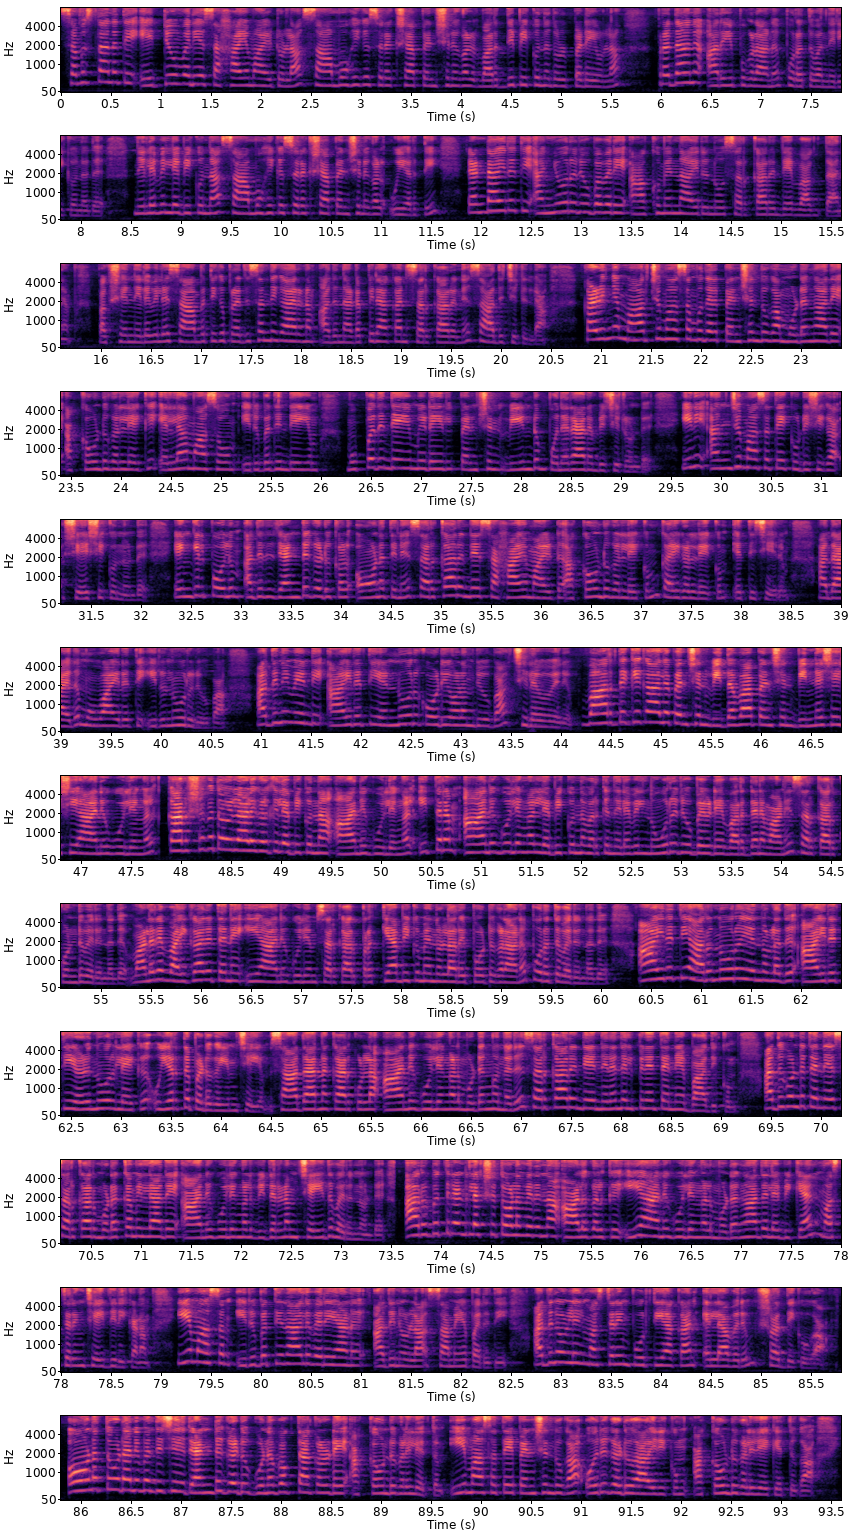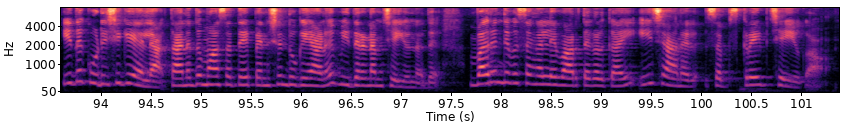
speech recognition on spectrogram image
സംസ്ഥാനത്തെ ഏറ്റവും വലിയ സഹായമായിട്ടുള്ള സാമൂഹിക സുരക്ഷാ പെൻഷനുകൾ വർദ്ധിപ്പിക്കുന്നതുൾപ്പെടെയുള്ള പ്രധാന അറിയിപ്പുകളാണ് പുറത്തു വന്നിരിക്കുന്നത്. നിലവിൽ ലഭിക്കുന്ന സാമൂഹിക സുരക്ഷാ പെൻഷനുകൾ ഉയർത്തി രണ്ടായിരത്തി അഞ്ഞൂറ് രൂപ വരെ ആക്കുമെന്നായിരുന്നു സർക്കാരിന്റെ വാഗ്ദാനം. പക്ഷേ നിലവിലെ സാമ്പത്തിക പ്രതിസന്ധി കാരണം അത് നടപ്പിലാക്കാൻ സർക്കാരിന് സാധിച്ചിട്ടില്ല. കഴിഞ്ഞ മാർച്ച് മാസം മുതൽ പെൻഷൻ തുക മുടങ്ങാതെ അക്കൗണ്ടുകളിലേക്ക് എല്ലാ മാസവും ഇരുപതിന്റെയും മുപ്പതിന്റെയും ഇടയിൽ പെൻഷൻ വീണ്ടും പുനരാരംഭിച്ചിട്ടുണ്ട്. ഇനി അഞ്ച് മാസത്തെ കുടിശ്ശിക ശേഷിക്കുന്നുണ്ട്. എങ്കിൽ പോലും അതിൽ രണ്ട് ഗഡുക്കൾ ഓണത്തിന് സർക്കാരിന്റെ സഹായമായിട്ട് അക്കൗണ്ടുകളിലേക്കും കൈകളിലേക്കും എത്തിച്ചേരും. അതായത് മൂവായിരത്തി ഇരുന്നൂറ് രൂപ. അതിനുവേണ്ടി ആയിരത്തി എണ്ണൂറ് കോടിയോളം രൂപ ചിലവ് വരും. വാർദ്ധക്യകാല പെൻഷൻ വിധവാ പെൻഷൻ ഭിന്നശേഷി ആനുകൂല്യങ്ങൾ കർഷക തൊഴിലാളികൾക്ക് ലഭിക്കുന്ന ആനുകൂല്യങ്ങൾ ഇത്തരം ആനുകൂല്യങ്ങൾ ലഭിക്കുന്നവർക്ക് നിലവിൽ നൂറ് രൂപയുടെ വർധനവാണ് സർക്കാർ കൊണ്ടുവരുന്നത്. വളരെ വൈകാതെ തന്നെ ഈ ആനുകൂല്യം സർക്കാർ പ്രഖ്യാപിക്കുമെന്നുള്ള റിപ്പോർട്ടുകളാണ് പുറത്തുവരുന്നത്. വരുന്നത് ആയിരത്തി അറുന്നൂറ് എന്നുള്ളത് ആയിരത്തി എഴുന്നൂറിലേക്ക് ഉയർത്തപ്പെടുകയും ചെയ്യും. സാധാരണക്കാർക്കുള്ള ആനുകൂല്യങ്ങൾ മുടങ്ങുന്നത് സർക്കാരിന്റെ നിലനിൽപ്പിനെ തന്നെ ബാധിക്കും. അതുകൊണ്ട് തന്നെ സർക്കാർ മുടക്കമില്ലാതെ ആനുകൂല്യങ്ങൾ വിതരണം ചെയ്തു വരുന്നുണ്ട്. അറുപത്തിരണ്ട് ലക്ഷത്തോളം വരുന്ന ആളുകൾക്ക് ഈ ആനുകൂല്യങ്ങൾ മുടങ്ങാതെ ലഭിക്കാൻ മസ്റ്ററിംഗ് ചെയ്തിരിക്കണം. ഈ മാസം ഇരുപത്തിനാല് വരെയാണ് അതിനുള്ള സമയപരിധി. അതിനുള്ളിൽ മസ്റ്ററിംഗ് പൂർത്തിയാക്കാൻ എല്ലാവരും ശ്രദ്ധിക്കുക. ഓണത്തോടനുബന്ധിച്ച് രണ്ട് ഗഡു ഗുണഭോക്താക്കളുടെ അക്കൗണ്ടുകളിൽ എത്തും ഈ മാസത്തെ പെൻഷൻ തുക ഒരു ഗഡു ആയിരിക്കും അക്കൗണ്ടുകളിലേക്ക് എത്തുക ഇത് കുടിശ്ശികയല്ല തനതു മാസത്തെ പെൻഷൻ തുകയാണ് വിതരണം ചെയ്യുന്നത്. വരും ദിവസങ്ങളിലെ വാർത്തകൾക്കായി ഈ ചാനൽ സബ്സ്ക്രൈബ് ചെയ്യുക.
